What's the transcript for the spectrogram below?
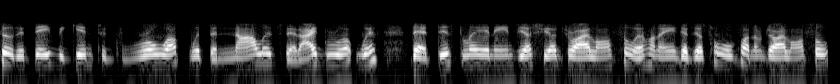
so that they begin to grow up with the knowledge that I grew up with that this land ain't just your dry lawn soil, honey ain't just hold upon them dry lawn soil,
